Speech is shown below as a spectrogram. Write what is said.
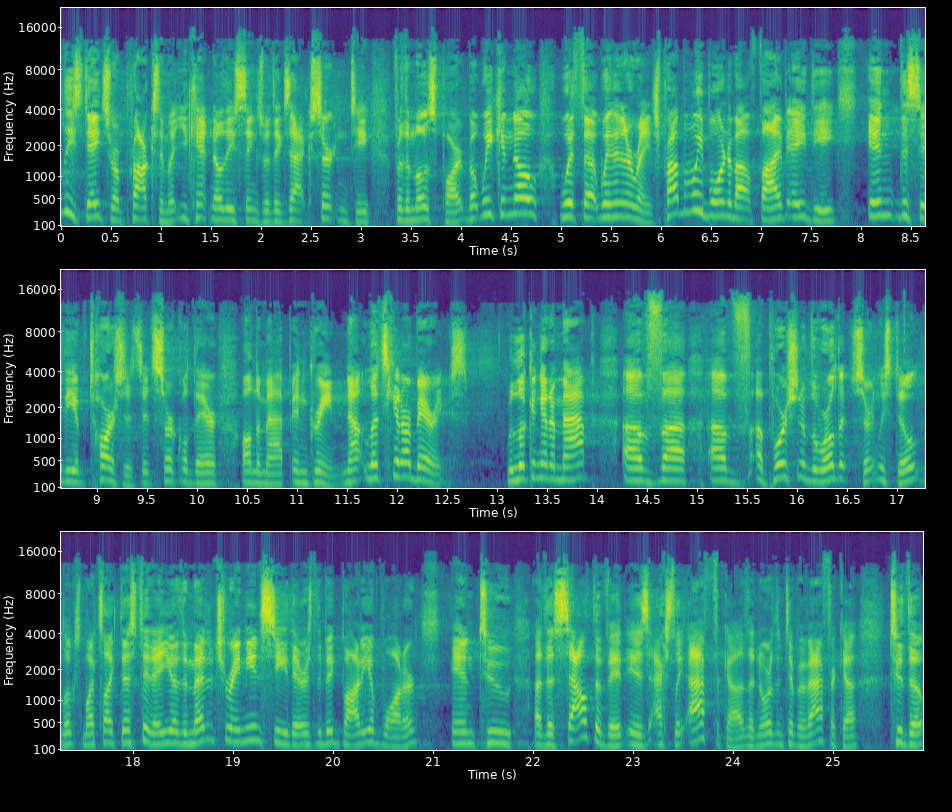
these dates are approximate. You can't know these things with exact certainty for the most part, but we can know with, uh, within a range. Probably born about 5 AD in the city of Tarsus. It's circled there on the map in green. Now, let's get our bearings. We're looking at a map of, uh, of a portion of the world that certainly still looks much like this today. You have the Mediterranean Sea, there's the big body of water. And to uh, the south of it is actually Africa, the northern tip of Africa. To the,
